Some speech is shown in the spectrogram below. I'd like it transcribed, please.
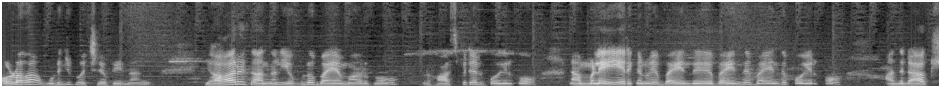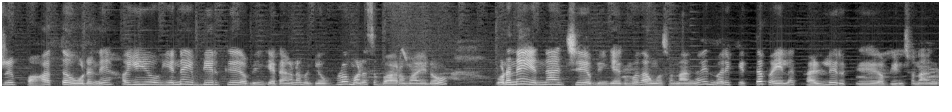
அவ்வளோதான் முடிஞ்சு போச்சு அப்படின்னாங்க. யாருக்கு இருந்தாலும் எவ்வளோ பயமாக இருக்கும்? ஒரு ஹாஸ்பிட்டல் போயிருக்கோம். நம்மளே ஏற்கனவே பயந்து பயந்து பயந்து போயிருக்கோம். அந்த டாக்டர் பார்த்த உடனே ஐயோ என்ன இப்படி இருக்குது அப்படின்னு கேட்டாங்க நமக்கு எவ்வளோ மனசு பாரமாயிடும். உடனே என்னாச்சு அப்படின்னு கேட்கும்போது அவங்க சொன்னாங்க இது மாதிரி பித்தப்பையில் கல் இருக்குது அப்படின்னு சொன்னாங்க.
